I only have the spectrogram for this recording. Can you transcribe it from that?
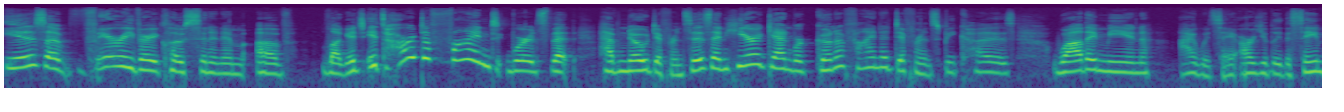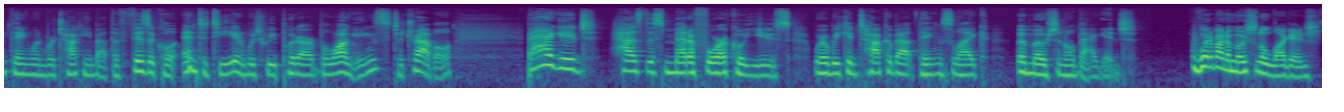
is a very, very close synonym of luggage. It's hard to find words that have no differences. And here again, we're going to find a difference because while they mean, I would say, arguably the same thing when we're talking about the physical entity in which we put our belongings to travel, baggage has this metaphorical use where we can talk about things like emotional baggage. What about emotional luggage?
